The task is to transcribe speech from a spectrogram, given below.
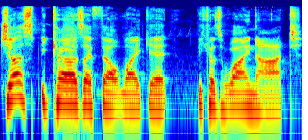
Just because I felt like it. Because why not?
